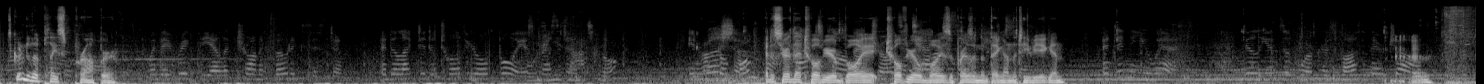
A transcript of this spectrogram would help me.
Let's go into the place proper. Russia, I just heard that 12 year old boy 12 year old boy is the president thing on the TV again. and in the U.S., millions of workers lost their Uh, jobs.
